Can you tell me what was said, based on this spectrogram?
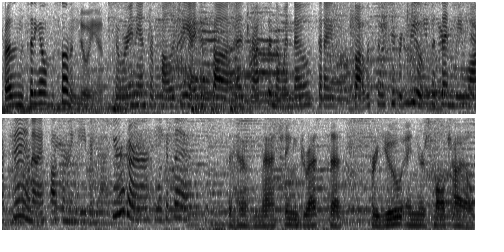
rather than sitting out in the sun and doing it. So we're in Anthropologie. I just saw a dress in the window that I thought was so super cute, but then we walked in and I saw something even cuter. Look at this. They have matching dress sets for you and your small child.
